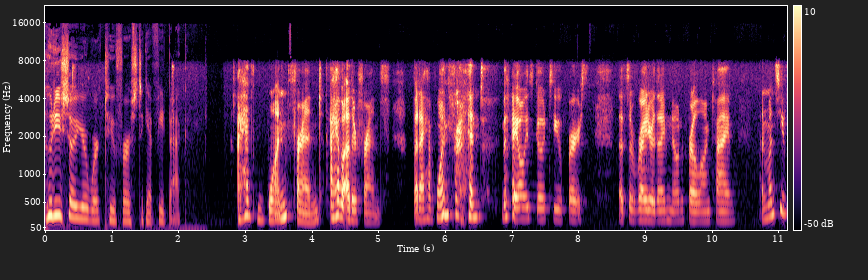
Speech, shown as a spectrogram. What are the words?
Who do you show your work to first to get feedback? I have one friend. I have other friends, but I have one friend that I always go to first. That's a writer that I've known for a long time. And once you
